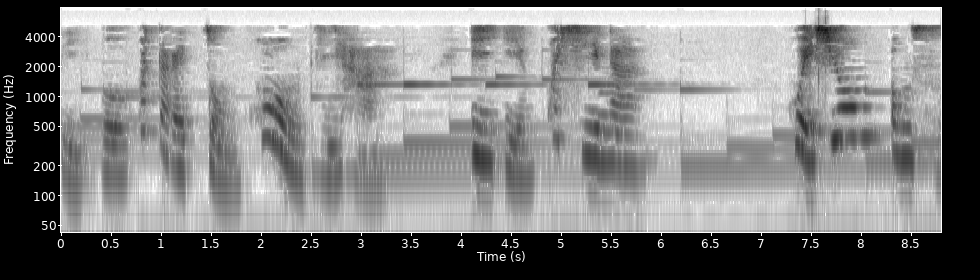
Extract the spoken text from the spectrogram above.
己无发觉的状况之下，已经发生啊！回想往事，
